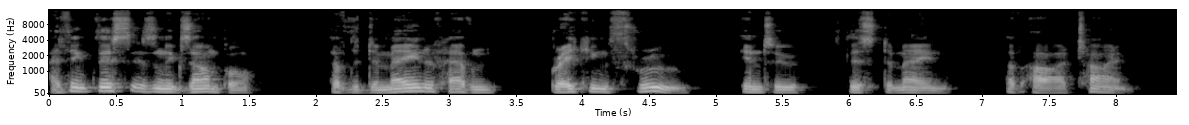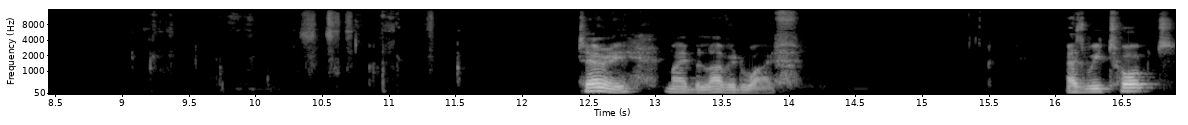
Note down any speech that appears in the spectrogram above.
I think this is an example of the domain of heaven breaking through into this domain of our time. Terry, my beloved wife, as we talked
